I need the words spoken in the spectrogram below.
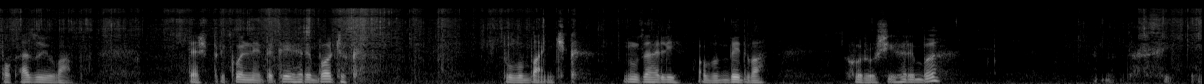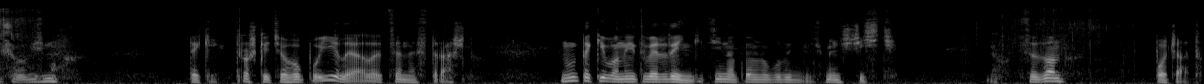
Показую вам. Теж прикольний такий грибочок. Тулубанчик. Ну, взагалі, обидва хороші гриби. Зараз іншого візьму. Такі. Трошки цього поїли, але це не страшно. Ну, такі вони тверденькі. Ці, напевно, будуть більш-менш чисті. Ну, сезон почато.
